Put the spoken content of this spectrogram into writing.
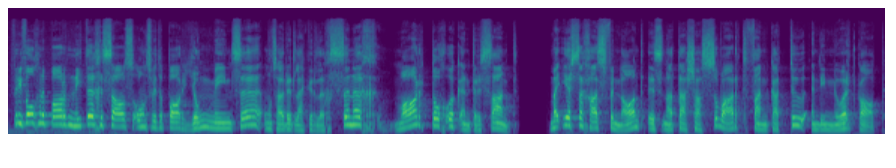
Vir die volgende paar minute gesels ons met 'n paar jong mense. Ons hou dit lekker ligsinnig, maar tog ook interessant. My eerste gas vanaand is Natasha Swart van Katoo in die Noord-Kaap.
